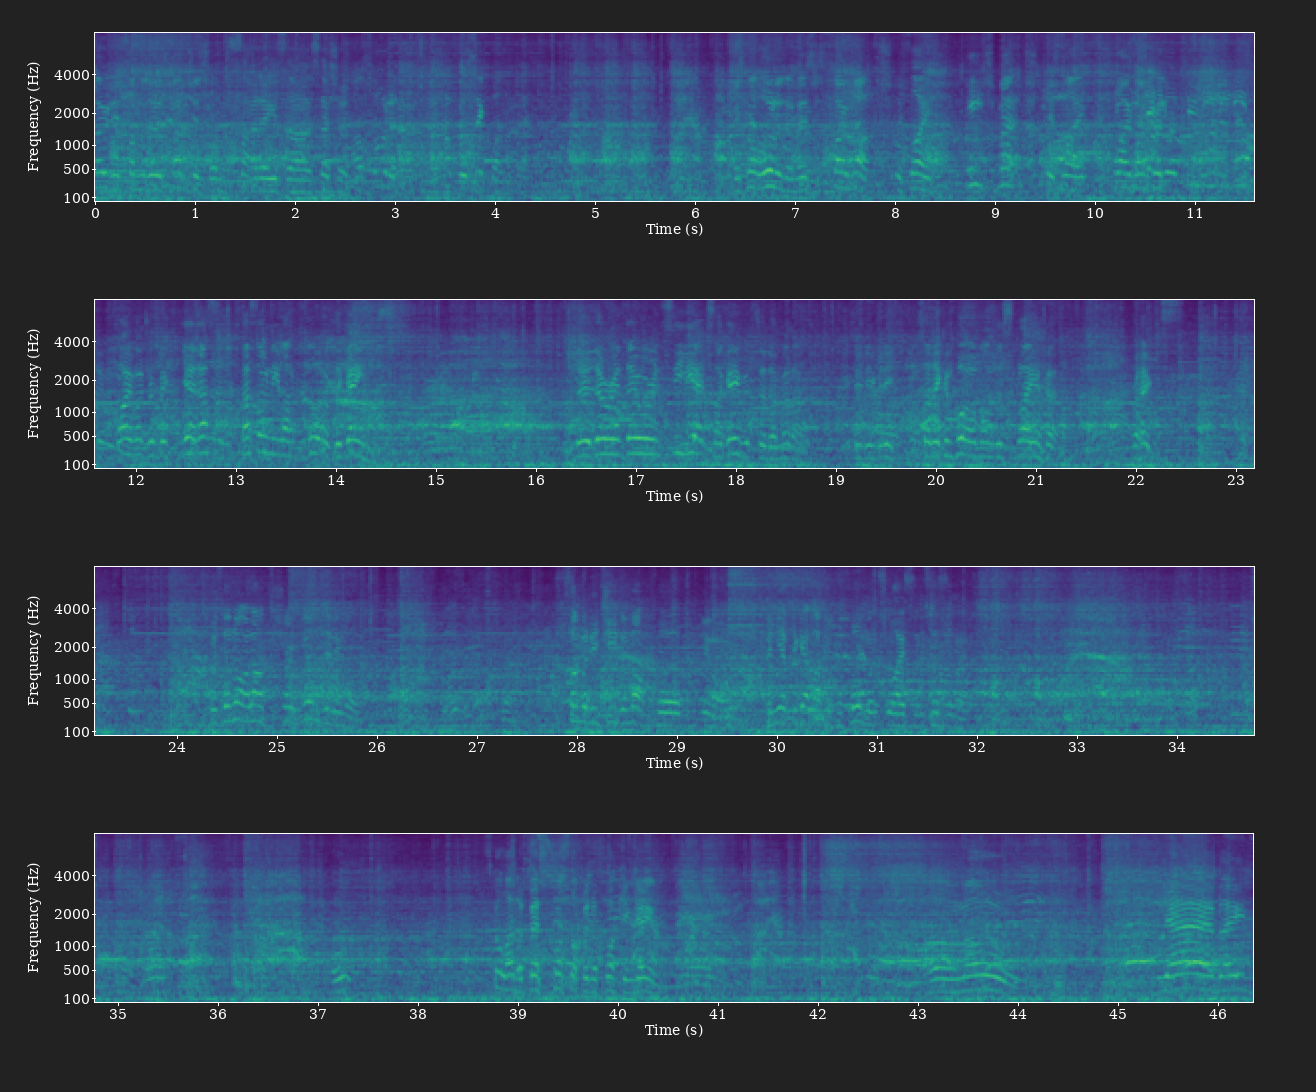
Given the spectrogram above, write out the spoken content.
matches from Saturday's uh, session. I a couple of sick ones. It's not all of them. There's just so much. It's like each match is like You said 500. you were two DVDs 500 big. Yeah, that's that's only like four of the games. They, they were in, they were in CEX. I gave it to them, innit? Two DVDs, so they can put them on display at Regs. Because they're not allowed to show films anymore. Somebody G'd them up for, you know, and you have to get like a performance license, isn't it? Oh. It's got like the best cross up in the fucking game. Oh no. Yeah, Blades.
